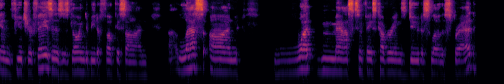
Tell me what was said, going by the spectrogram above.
in future phases is going to be to focus on uh, less on what masks and face coverings do to slow the spread,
